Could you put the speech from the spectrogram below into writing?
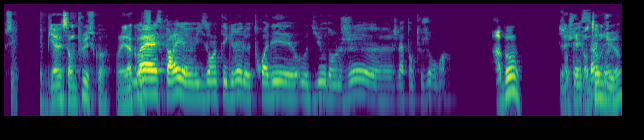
c'est c'est bien sans plus quoi. On est d'accord. Ouais, c'est pareil, euh, ils ont intégré le 3D audio dans le jeu, euh, je l'attends toujours moi. Ah bon? Là, Je l'ai pas PS5, entendu. Hein.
